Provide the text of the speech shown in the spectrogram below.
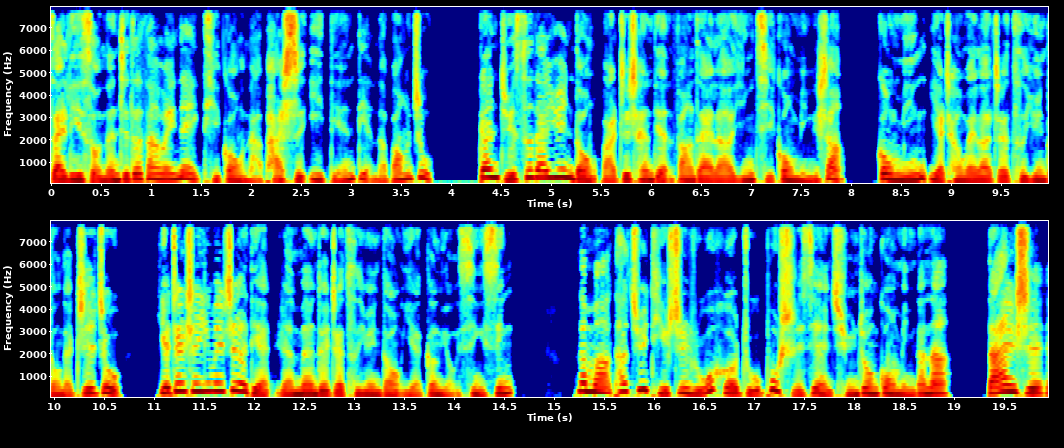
在力所能及的范围内提供哪怕是一点点的帮助。柑橘丝带运动把支撑点放在了引起共鸣上，共鸣也成为了这次运动的支柱。也正是因为这点，人们对这次运动也更有信心。那么，它具体是如何逐步实现群众共鸣的呢？答案是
